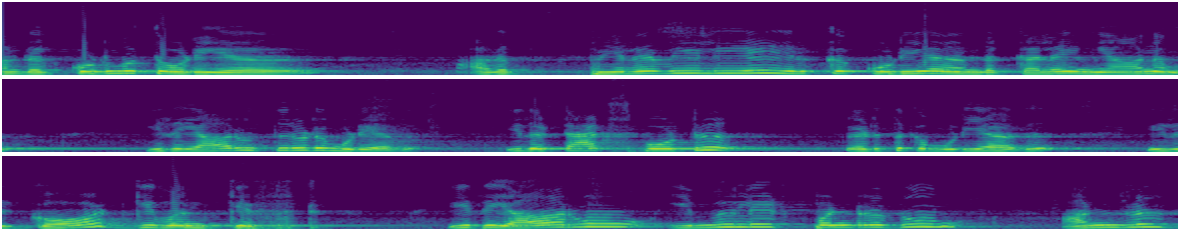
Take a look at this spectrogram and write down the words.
அந்த குடும்பத்தோடைய அதை பிறவிலேயே இருக்கக்கூடிய அந்த கலை ஞானம் இதை யாரும் திருட முடியாது. இதை டேக்ஸ் போட்டு எடுத்துக்க முடியாது. இது காட் கிவன் கிஃப்ட் இது யாரும் இம்யூலேட் பண்ணுறதும் அன்லஸ்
